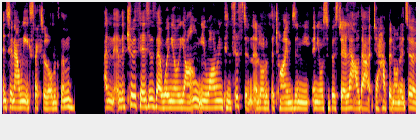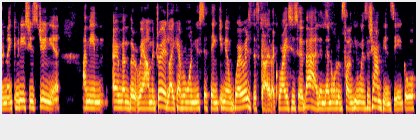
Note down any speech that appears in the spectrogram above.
And so now we expect a lot of them. And, and the truth is, is that when you're young, you are inconsistent a lot of the times and, you, and you're supposed to allow that to happen on its own. Like Vinicius Jr., I mean, I remember Real Madrid, like everyone used to think, you know, where is this guy? Like, why is he so bad? And then all of a sudden he wins the Champions League. Or,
